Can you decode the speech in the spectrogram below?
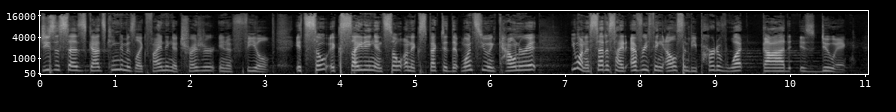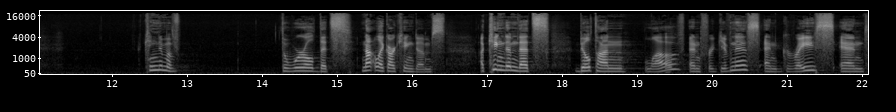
Jesus says God's kingdom is like finding a treasure in a field. It's so exciting and so unexpected that once you encounter it, you want to set aside everything else and be part of what God is doing. Kingdom of the world that's not like our kingdoms, a kingdom that's built on love and forgiveness and grace and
